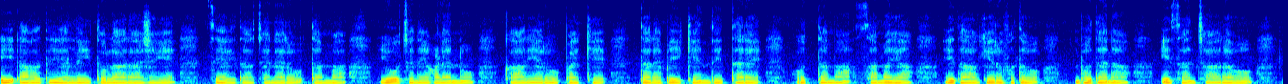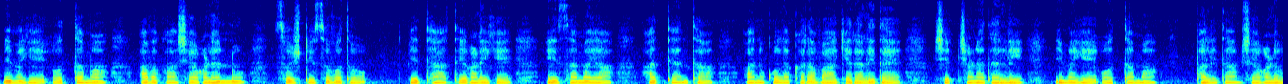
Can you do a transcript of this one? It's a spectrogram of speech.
ಈ ಅವಧಿಯಲ್ಲಿ ತುಲಾ ರಾಶಿಗೆ ಸೇರಿದ ಜನರು ತಮ್ಮ ಯೋಜನೆಗಳನ್ನು ಕಾರ್ಯರೂಪಕ್ಕೆ ತರಬೇಕೆಂದಿದ್ದರೆ ಉತ್ತಮ ಸಮಯ ಇದಾಗಿರುವುದು. ಬುಧನ ಈ ಸಂಚಾರವು ನಿಮಗೆ ಉತ್ತಮ ಅವಕಾಶಗಳನ್ನು ಸೃಷ್ಟಿಸುವುದು. ವಿದ್ಯಾರ್ಥಿಗಳಿಗೆ ಈ ಸಮಯ ಅತ್ಯಂತ ಅನುಕೂಲಕರವಾಗಿರಲಿದೆ. ಶಿಕ್ಷಣದಲ್ಲಿ ನಿಮಗೆ ಉತ್ತಮ ಫಲಿತಾಂಶಗಳು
